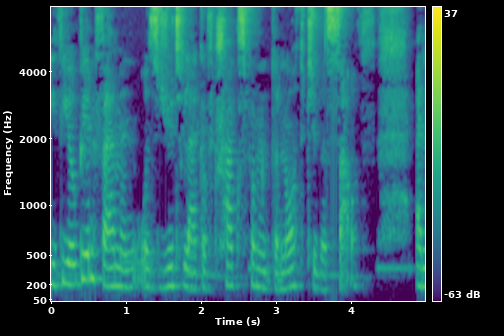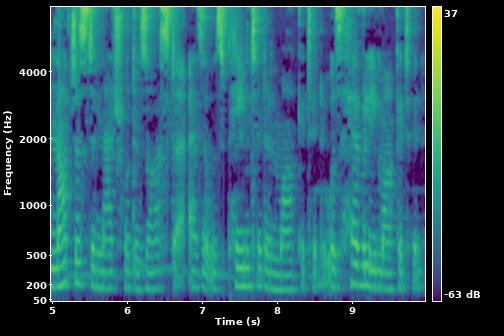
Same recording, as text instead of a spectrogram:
Ethiopian famine was due to lack of trucks from the north to the south, and not just a natural disaster as it was painted and marketed. It was heavily marketed.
